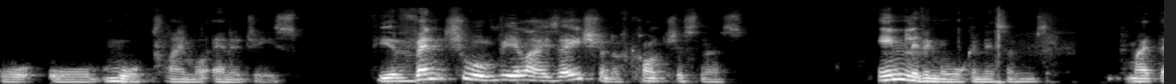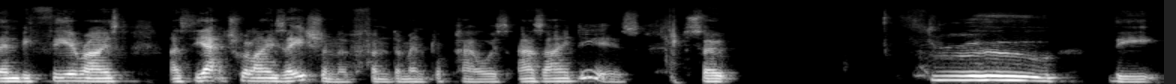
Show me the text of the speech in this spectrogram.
or, or more primal energies. The eventual realization of consciousness in living organisms might then be theorized as the actualization of fundamental powers as ideas. So through the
